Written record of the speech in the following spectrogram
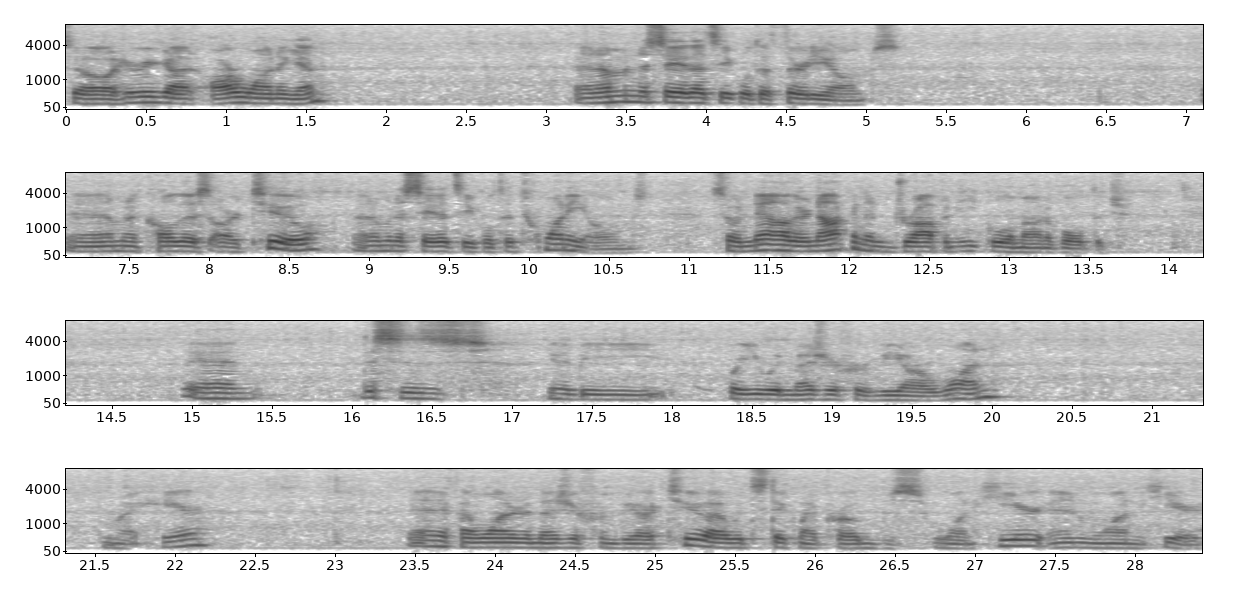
So here we got R1 again. And I'm going to say that's equal to 30 ohms. And I'm going to call this R2, and I'm going to say that's equal to 20 ohms. So now they're not going to drop an equal amount of voltage. And this is going to be where you would measure for VR1, right here. And if I wanted to measure from VR2, I would stick my probes one here and one here.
